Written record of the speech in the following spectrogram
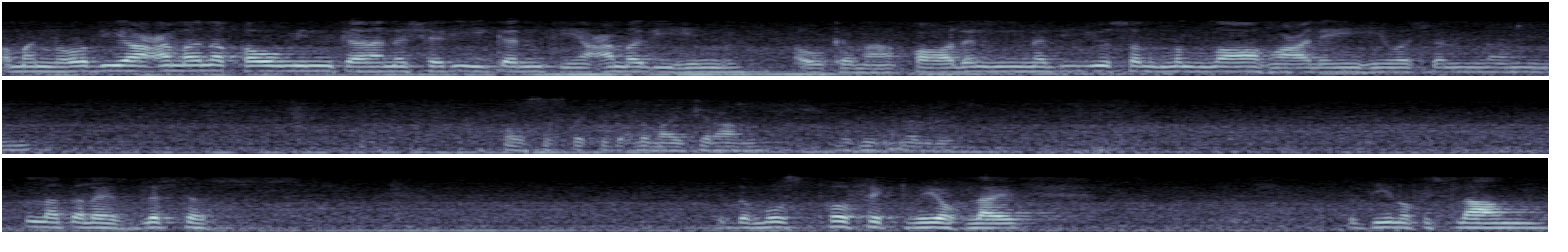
ومن رضي عمل قوم كان شريكا في عملهم. أو كما قال النبي صلى الله عليه وسلم. Allah Ta'ala has blessed us with the most perfect way of life, the deen of Islam,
